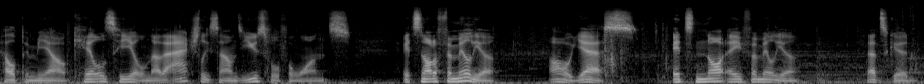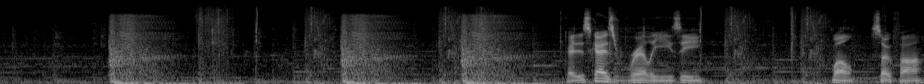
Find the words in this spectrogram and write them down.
helping me out. Kills heal. Now that actually sounds useful for once. It's not a familiar. Oh, yes. It's not a familiar. That's good. Okay, this guy's really easy. Well, so far.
